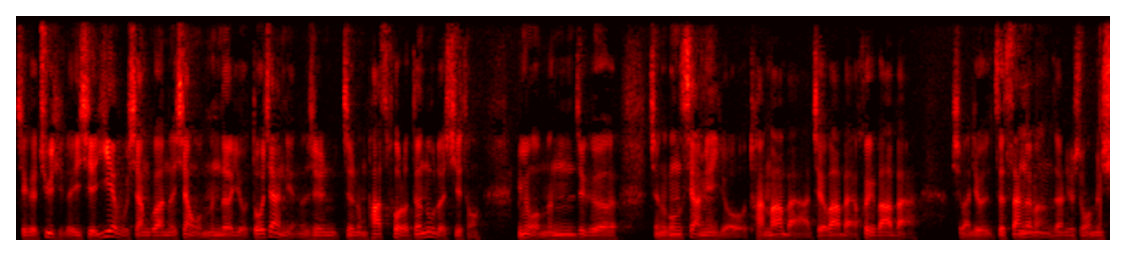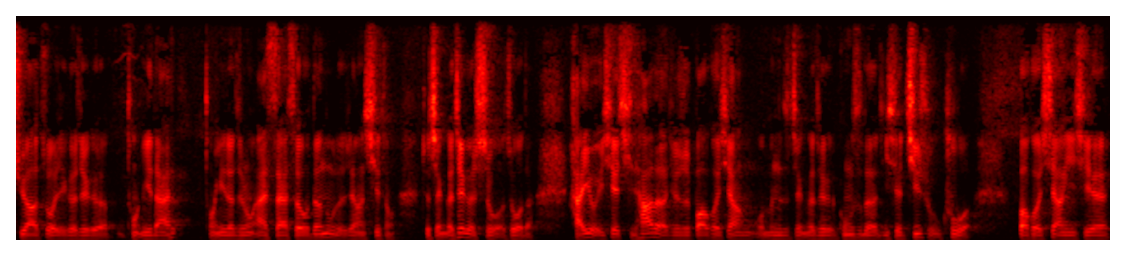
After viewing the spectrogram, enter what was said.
这个具体的一些业务相关的，像我们的有多站点的这这种 Passport 登录的系统，因为我们这个整个公司下面有团八百、折八百、汇八百，是吧？就这三个网站，就是我们需要做一个这个统一的统一的这种 SSO 登录的这样系统，就整个这个是我做的，还有一些其他的就是包括像我们整个这个公司的一些基础库，包括像一些。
